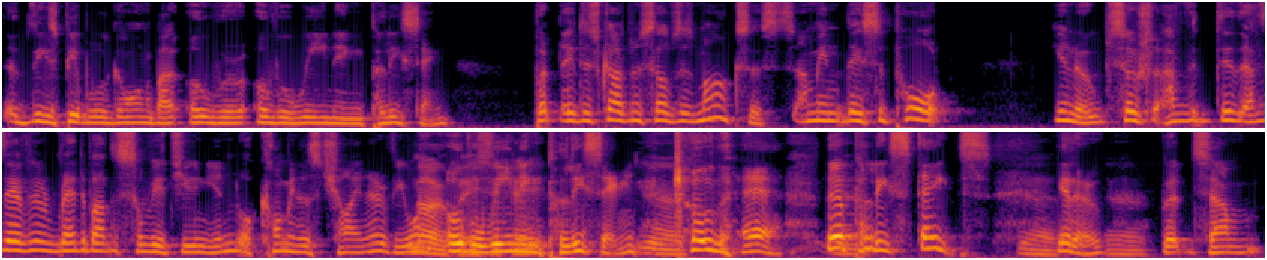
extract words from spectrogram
these people will go on about over overweening policing but they describe themselves as Marxists. I mean, they support you know, social. Have they, have they ever read about the Soviet Union or communist China? If you want no, overweening policing, yeah. go there. They're yeah. police states, yes, you know. Yeah. But um,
